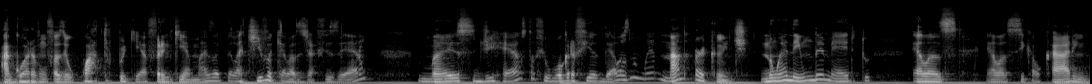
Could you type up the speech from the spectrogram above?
Agora vão fazer o 4 porque é a franquia mais apelativa que elas já fizeram. Mas de resto, a filmografia delas não é nada marcante. Não é nenhum demérito elas, elas se calcarem.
